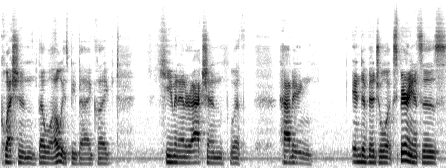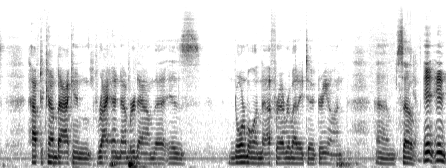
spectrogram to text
question that will always be begged like human interaction with having individual experiences have to come back and write a number down that is normal enough for everybody to agree on. Um, so, yeah. and, and,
